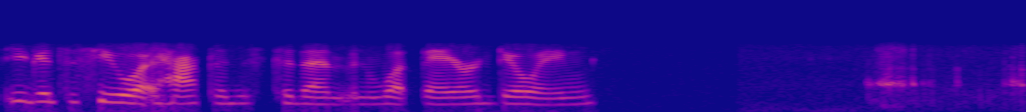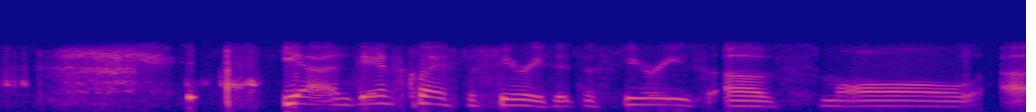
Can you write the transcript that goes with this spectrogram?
you get to see what happens to them and what they are doing Yeah, and Dance Class, the series, it's a series of small, uh,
